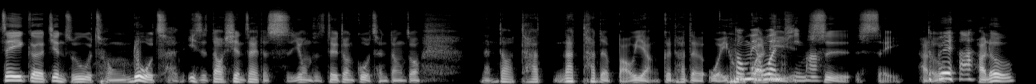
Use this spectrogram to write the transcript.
这一个建筑物从落成一直到现在的使用的这段过程当中，难道他那他的保养跟他的维护管理是谁？Hello，Hello，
